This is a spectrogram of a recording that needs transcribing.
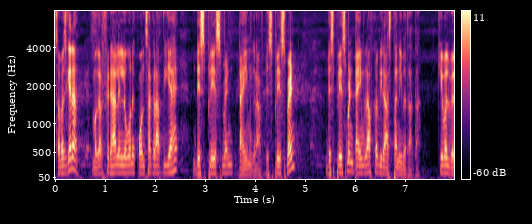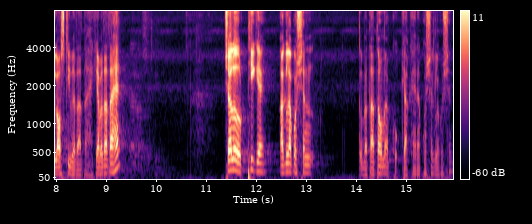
समझ गए ना. मगर फ़िलहाल इन लोगों ने कौन सा ग्राफ दिया है? Displacement time graph displacement displacement time graph का भी रास्ता नहीं बताता। केवल वेलोसिटी बताता है। क्या बताता है? चलो ठीक है। अगला क्वेश्चन तो बताता हूँ मैं आपको क्या कह रहा क्वेश्चन अगला क्वेश्चन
